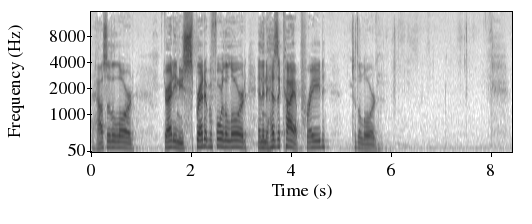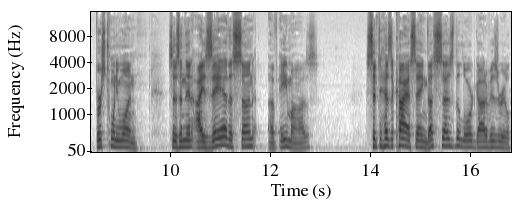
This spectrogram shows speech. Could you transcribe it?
The house of the Lord, right? And he spread it before the Lord. And then Hezekiah prayed to the Lord. Verse 21 says, And then Isaiah the son of Amoz sent to Hezekiah, saying, Thus says the Lord God of Israel,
